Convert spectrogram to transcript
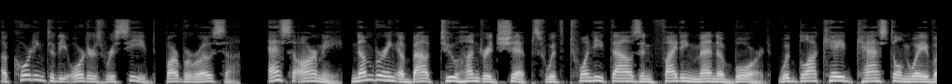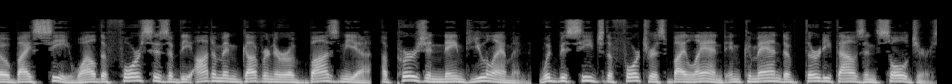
According to the orders received, Barbarossa S army, numbering about 200 ships with 20,000 fighting men aboard, would blockade Castelnuovo by sea while the forces of the Ottoman governor of Bosnia, a Persian named Ulaman, would besiege the fortress by land in command of 30,000 soldiers.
